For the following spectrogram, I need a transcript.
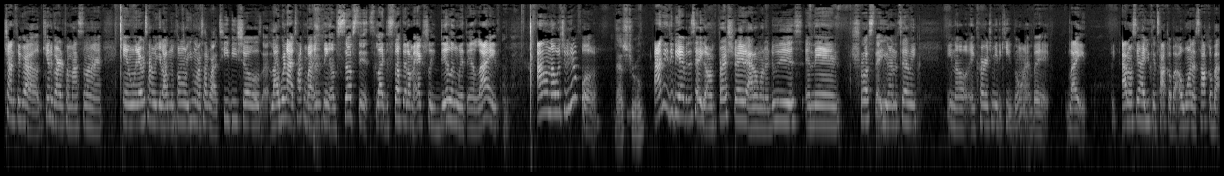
trying to figure out kindergarten for my son. And when every time we get on the phone, you want to talk about TV shows. Like we're not talking about anything of substance, like the stuff that I'm actually dealing with in life. I don't know what you're here for. That's true. I need to be able to tell you I'm frustrated. I don't want to do this, and then trust that you're gonna tell me, you know, encourage me to keep going. But like, I don't see how you can talk about. I want to talk about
